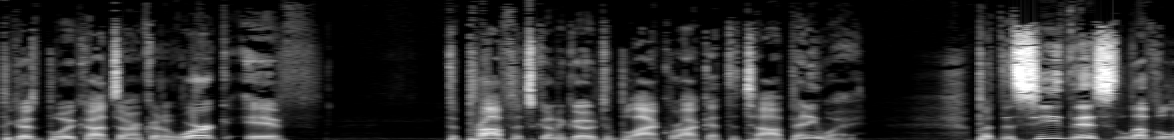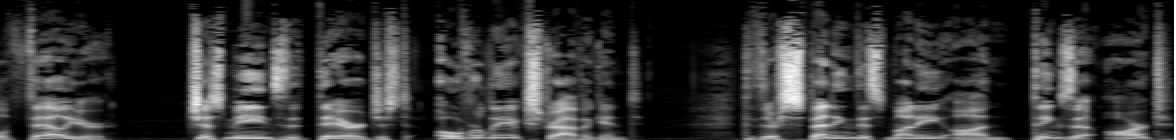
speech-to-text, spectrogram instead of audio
because boycotts aren't going to work if the profit's going to go to BlackRock at the top anyway. But to see this level of failure just means that they're just overly extravagant, that they're spending this money on things that aren't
